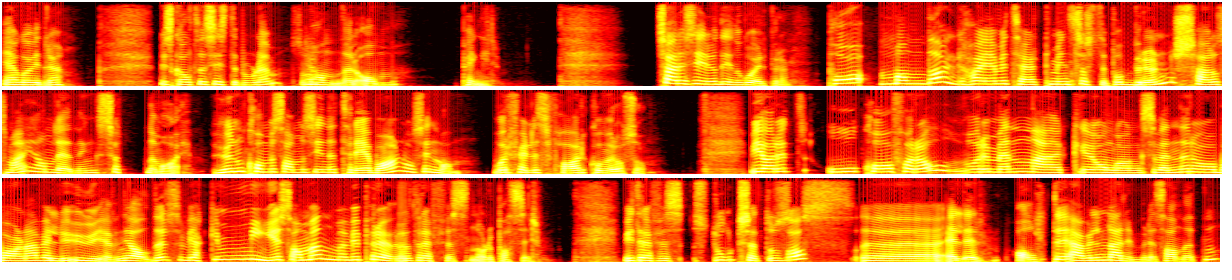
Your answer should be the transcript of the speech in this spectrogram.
Jeg går videre. Vi skal til siste problem, som Ja. handler om penger. Kjære Siri og dine gode hjelpere. På mandag har jeg invitert min søster på brunsj her hos meg i anledning 17. mai. Hun kommer sammen med sine tre barn og sin mann. Vår felles far kommer også. Vi har et ok forhold. Våre menn er ikke omgangsvenner, og barna er veldig ujevne i alder, så vi er ikke mye sammen, men vi prøver å treffes når det passer. Vi treffes stort sett hos oss, eh, eller alltid er vel nærmere sannheten.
